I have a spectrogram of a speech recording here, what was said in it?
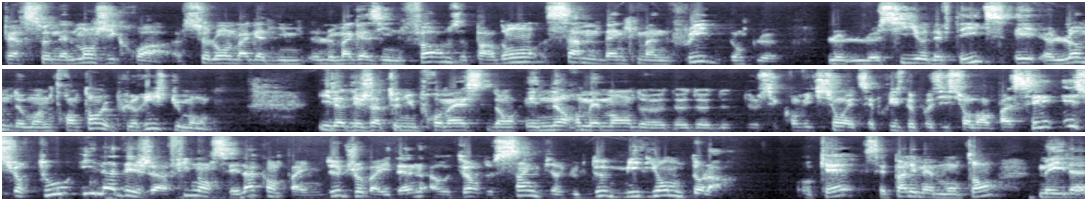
personnellement, j'y crois. Selon le magazine, Forbes, pardon, Sam Bankman-Fried, donc le, le, le CEO d'FTX, est l'homme de moins de 30 ans le plus riche du monde. Il a déjà tenu promesse dans énormément de, de, de, de, ses convictions et de ses prises de position dans le passé. Et surtout, il a déjà financé la campagne de Joe Biden à hauteur de 5,2 millions de dollars. OK? C'est pas les mêmes montants, mais il a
